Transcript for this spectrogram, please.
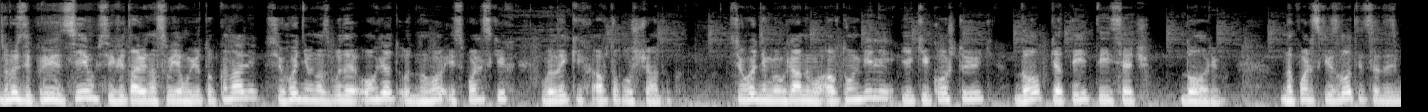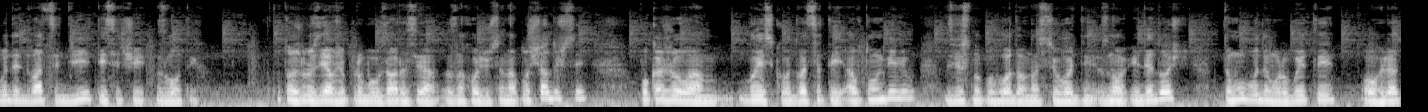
Друзі, привіт всім! Всіх вітаю на своєму YouTube каналі. Сьогодні у нас буде огляд одного із польських великих автоплощадок. Сьогодні ми оглянемо автомобілі, які коштують до 5 тисяч доларів. На польські злоти це десь буде 22 тисячі злотих. Тож, друзі, я вже прибув зараз. Я знаходжуся на площадочці. Покажу вам близько 20 автомобілів. Звісно, погода у нас сьогодні знов іде дощ, тому будемо робити огляд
